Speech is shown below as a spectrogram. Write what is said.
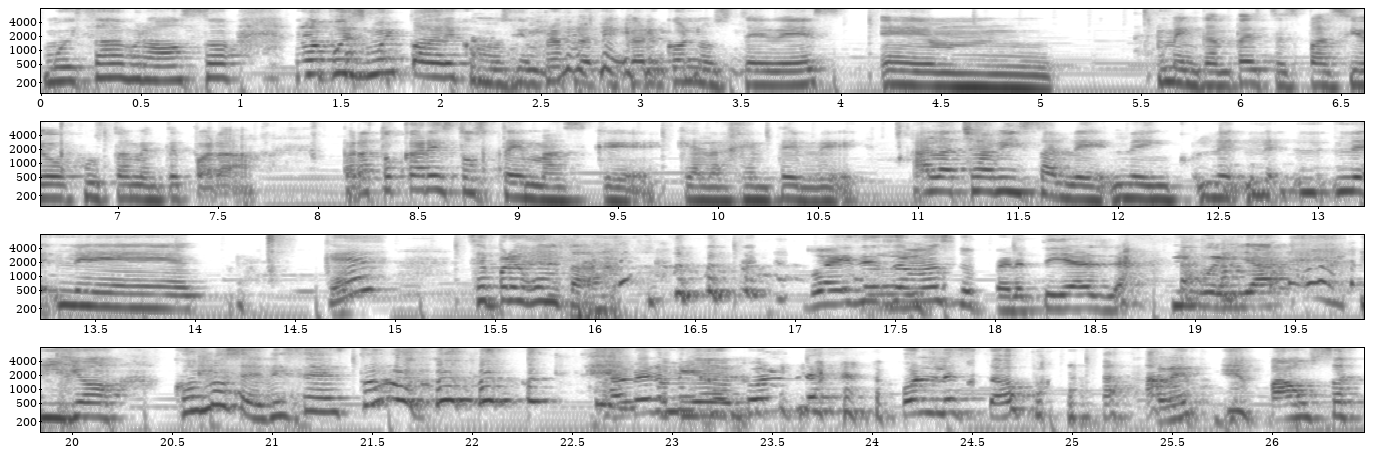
muy sabroso. No, pues muy padre, como siempre, platicar con ustedes. Em, me encanta este espacio justamente para, para tocar estos temas que, que a la gente le, a la chaviza le- le- le- le- ¿qué? Se pregunta. Güey, sí somos super tías ya. Y güey, ya. Y yo, ¿cómo se dice esto? A ver, mijo, ponle, ponle stop. A ver, pausa.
